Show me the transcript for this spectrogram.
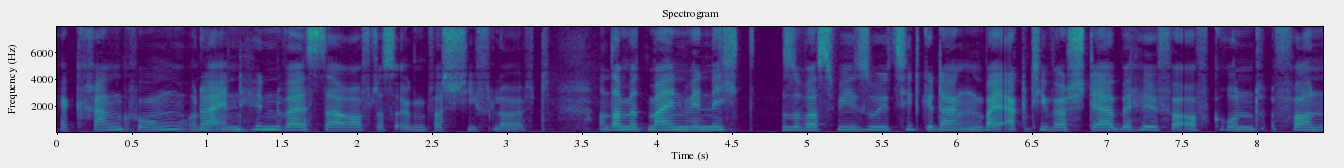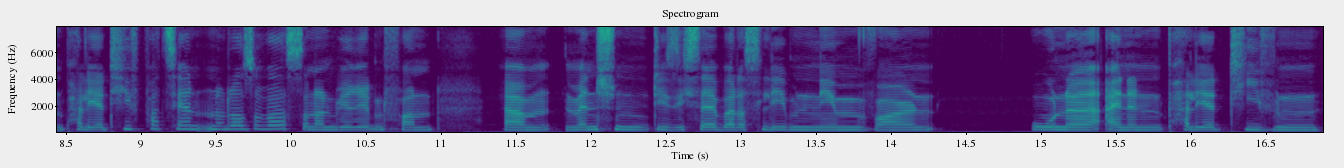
Erkrankung oder ein Hinweis darauf, dass irgendwas schief läuft. Und damit meinen wir nicht sowas wie Suizidgedanken bei aktiver Sterbehilfe aufgrund von Palliativpatienten oder sowas, sondern wir reden von ähm, Menschen, die sich selber das Leben nehmen wollen, ohne einen palliativen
